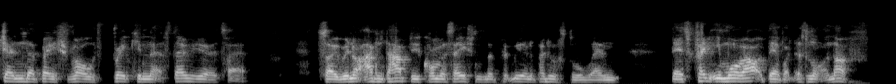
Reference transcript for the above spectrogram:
gender based roles, breaking that stereotype. So we're not having to have these conversations that put me on a pedestal when there's plenty more out there, but there's not enough.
